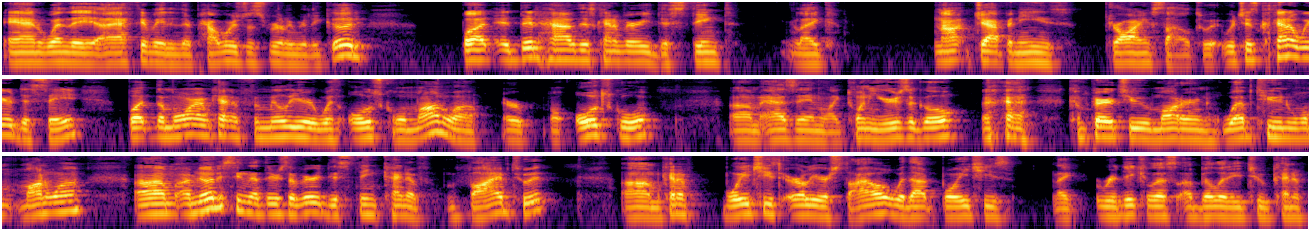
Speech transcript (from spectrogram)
and when they activated their powers was really, really good. But it did have this kind of very distinct, like, not Japanese drawing style to it, which is kind of weird to say, but the more I'm kind of familiar with old school manhwa, or old school, um, as in like 20 years ago, compared to modern webtoon manhwa, um, I'm noticing that there's a very distinct kind of vibe to it. Um, kind of Boichi's earlier style without Boichi's like ridiculous ability to kind of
